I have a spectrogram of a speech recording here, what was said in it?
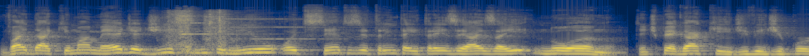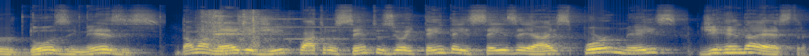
vai dar aqui uma média de R$ 5.833 aí no ano. Se a gente pegar aqui e dividir por 12 meses, dá uma média de 486 reais por mês de renda extra.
